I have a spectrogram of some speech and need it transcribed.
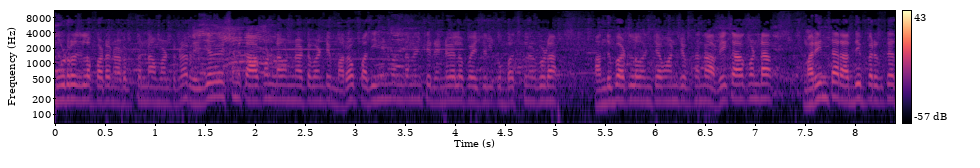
మూడు రోజుల పాటు నడుపుతున్నామంటున్నారు. రిజర్వేషన్ కాకుండా ఉన్నటువంటి మరో పదిహేను వందల నుంచి రెండు వేల పైచీలకు బస్సులను కూడా అందుబాటులో ఉంచామని చెప్తున్నారు. అవి కాకుండా మరింత రద్దీ పెరిగితే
